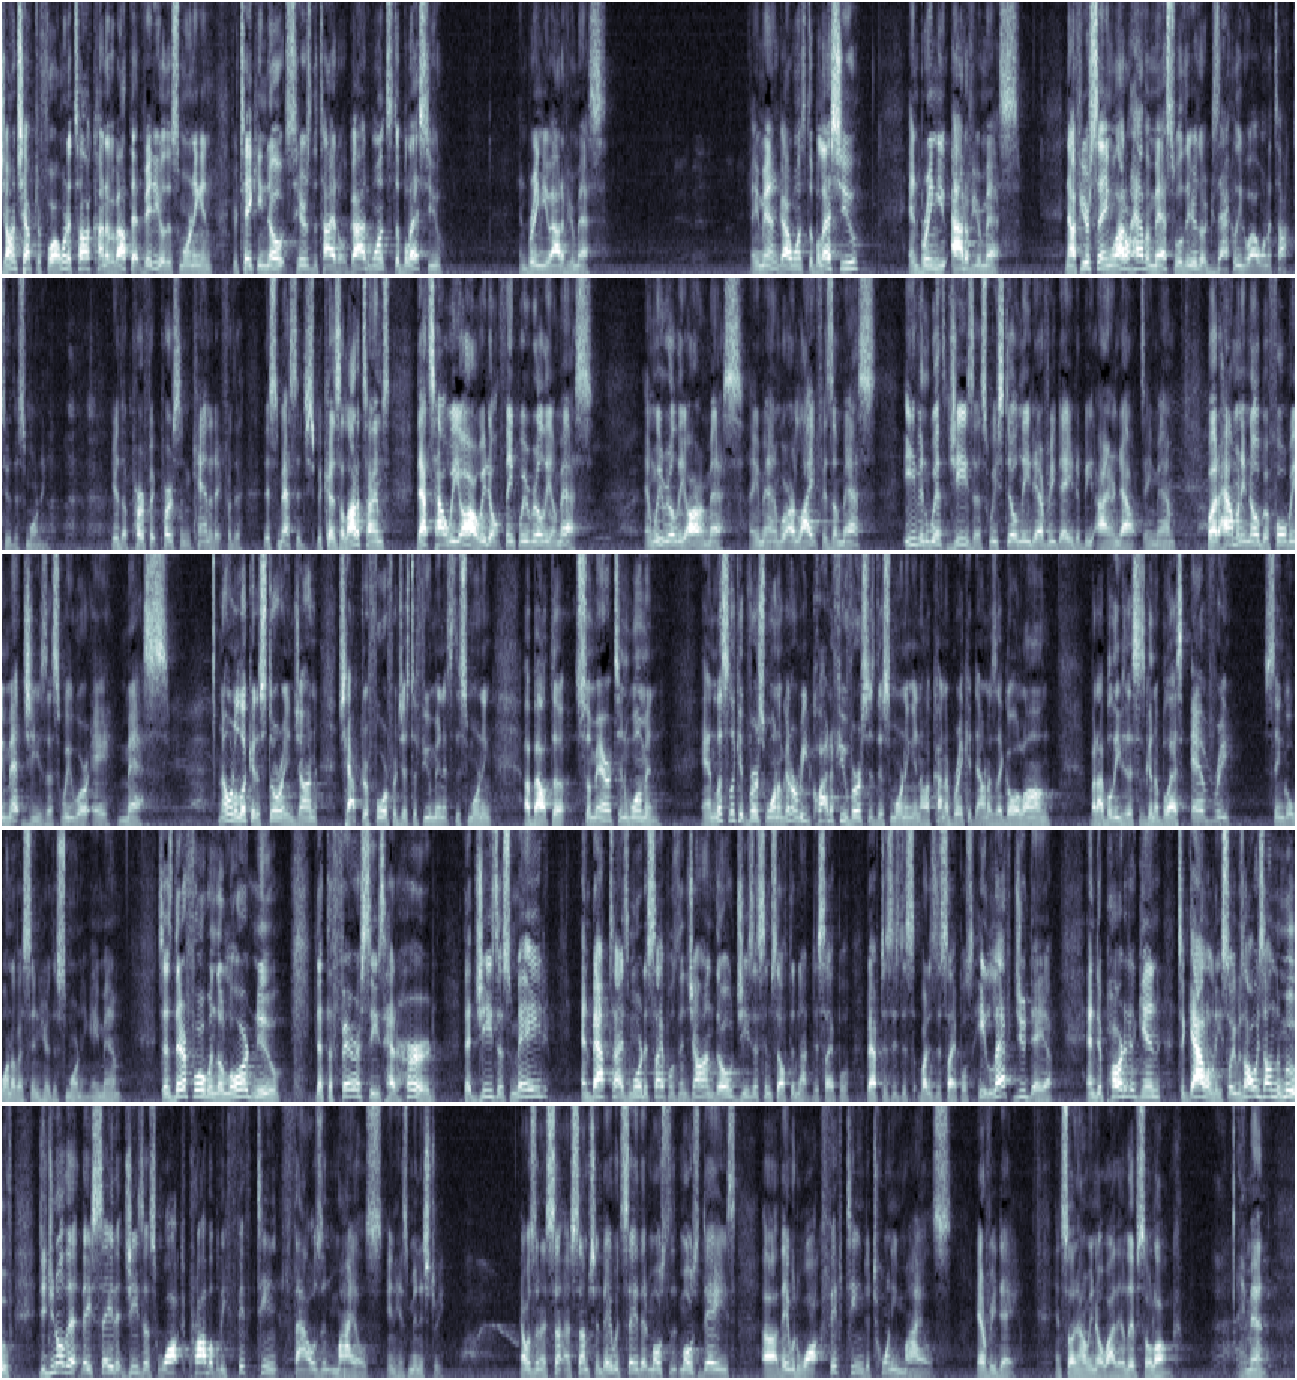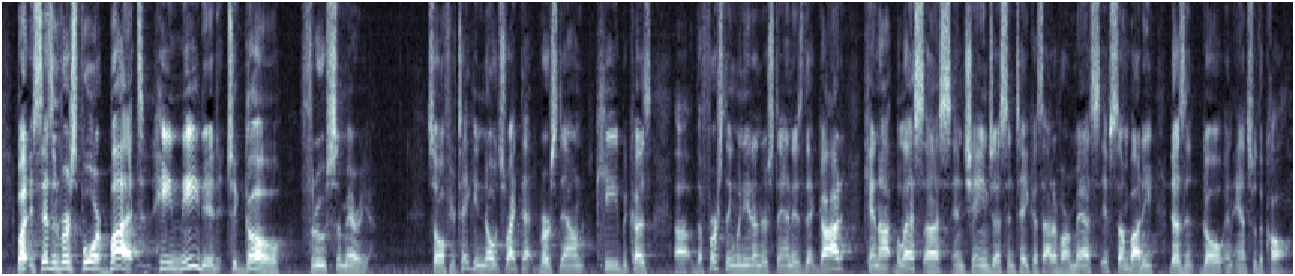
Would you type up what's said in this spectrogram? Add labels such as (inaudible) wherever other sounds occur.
John chapter 4, I want to talk kind of about that video this morning. And if you're taking notes, here's the title God wants to bless you and bring you out of your mess. Amen. God wants to bless you and bring you out of your mess. Now, if you're saying, Well, I don't have a mess, well, you're exactly who I want to talk to this morning. You're the perfect person, candidate for the, this message because a lot of times that's how we are. We don't think we're really a mess. And we really are a mess. Amen. Our life is a mess even with Jesus, we still need every day to be ironed out. Amen. But how many know before we met Jesus, we were a mess? And I want to look at a story in John chapter 4 for just a few minutes this morning about the Samaritan woman. And let's look at verse 1. I'm going to read quite a few verses this morning and I'll kind of break it down as I go along. But I believe this is going to bless every single one of us in here this morning. Amen. It says, Therefore, when the Lord knew that the Pharisees had heard that Jesus made and baptized more disciples than John, though Jesus himself did not disciple, baptize his, but his disciples. He left Judea and departed again to Galilee. So he was always on the move. Did you know that they say that Jesus walked probably 15,000 miles in his ministry? That was an assumption. They would say that most, most days uh, they would walk 15 to 20 miles every day. And so now we know why they lived so long. Amen. But it says in verse 4 but he needed to go through Samaria. So if you're taking notes, write that verse down, key, because uh, the first thing we need to understand is that God cannot bless us and change us and take us out of our mess if somebody doesn't go and answer the call.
